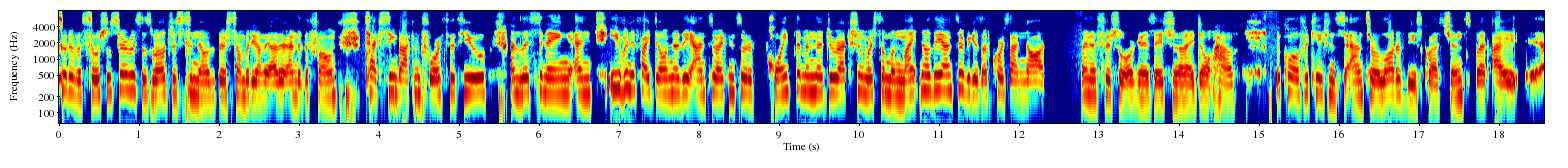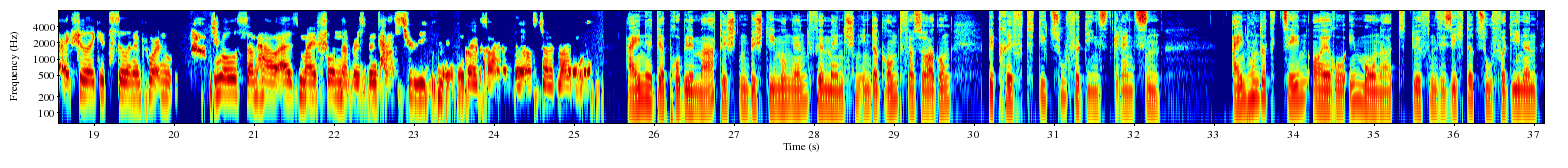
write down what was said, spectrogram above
sort of a social service as well, just to know that there's somebody on the other end of the phone texting back and forth with you and listening. And even if I don't know the answer, I can sort of point them in the direction where someone might know the answer because of course I'm not an official organization and I don't have the qualifications to answer a lot of these questions, but I I feel like it's still an important role somehow as my phone number has been passed through the grapevine and they all started writing it. Eine der problematischsten Bestimmungen für Menschen in der Grundversorgung betrifft die Zuverdienstgrenzen. 110 Euro im Monat dürfen sie sich dazu verdienen.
